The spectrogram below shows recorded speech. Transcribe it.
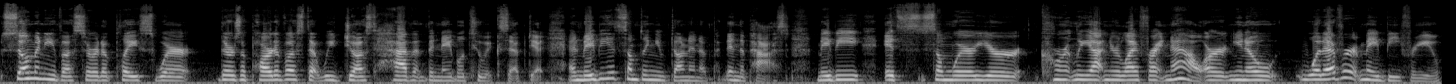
so many of us are at a place where there's a part of us that we just haven't been able to accept yet. And maybe it's something you've done in a, in the past. Maybe it's somewhere you're currently at in your life right now or you know whatever it may be for you.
